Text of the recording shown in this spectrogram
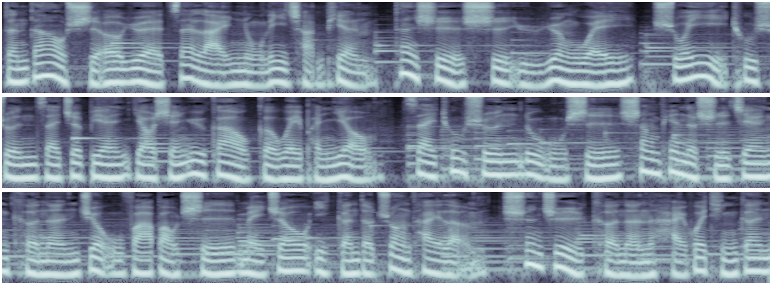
等到十二月再来努力产片。但是事与愿违，所以兔孙在这边要先预告各位朋友，在兔孙入伍时，上片的时间可能就无法保持每周一更的状态了，甚至可能还会停更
